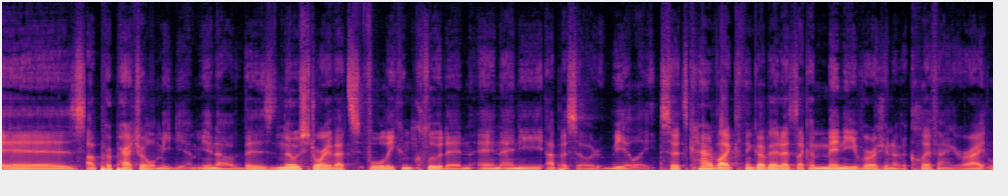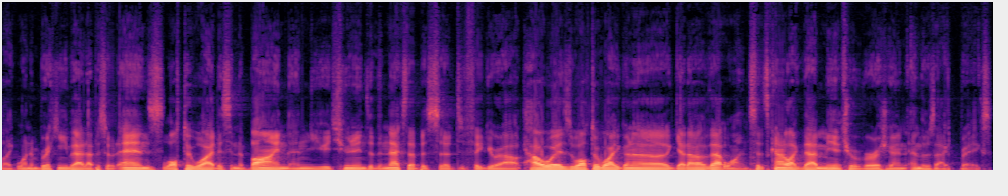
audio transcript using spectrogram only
is a perpetual medium. You know, there's no story that's fully concluded in any episode, really. So it's kind of like think of it as like a mini version of a cliffhanger, right? Like when a Breaking Bad episode ends, Walter White is in a bind, and you tune into the next episode to figure out how is Walter White gonna get out of that one. So it's kind of like that miniature version and those act breaks.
